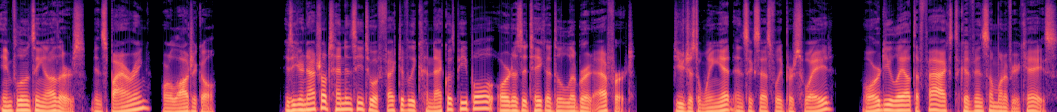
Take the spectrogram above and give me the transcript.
Influencing others, inspiring or logical? Is it your natural tendency to effectively connect with people, or does it take a deliberate effort? Do you just wing it and successfully persuade? Or do you lay out the facts to convince someone of your case?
